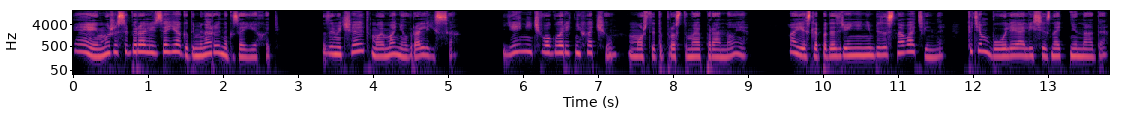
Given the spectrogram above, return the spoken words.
«Эй, мы же собирались за ягодами на рынок заехать», замечает мой маневр Алиса. Ей ничего говорить не хочу, может, это просто моя паранойя. А если подозрения не безосновательны, то тем более Алисе знать не надо.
